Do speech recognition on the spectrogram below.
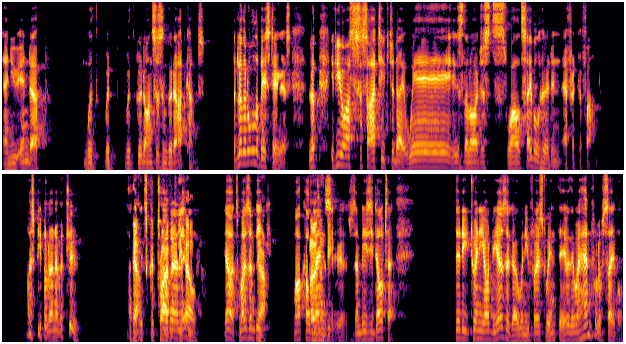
and you end up with with with good answers and good outcomes. But look at all the best areas. Look, if you ask society today, where is the largest wild sable herd in Africa found? Most people don't have a clue. I yeah, think it's Coutada Yeah, it's Mozambique. Yeah. Lanes, Zambezi Delta. 30, 20 odd years ago, when he first went there, there were a handful of sable.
